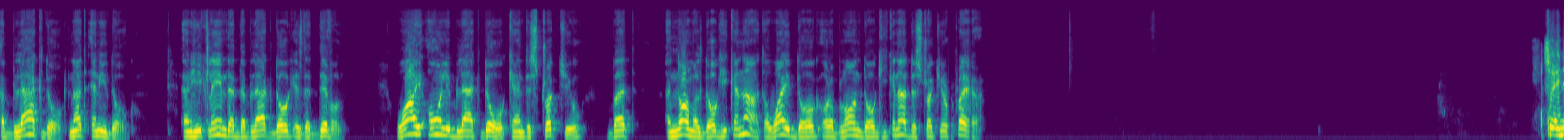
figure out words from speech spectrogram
a black dog, not any dog, and he claimed that the black dog is the devil. Why only black dog can destruct you, but a normal dog he cannot? A white dog or a blonde dog he cannot destruct your prayer. So in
